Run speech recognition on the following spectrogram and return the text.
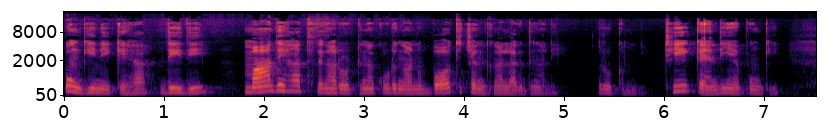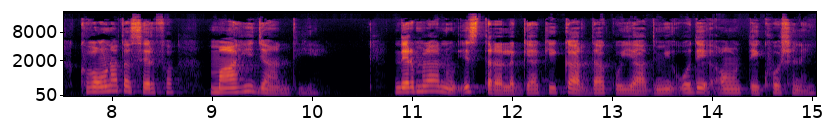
ਭੁੰਗੀ ਨੇ ਕਿਹਾ, ਦੀਦੀ ਮਾਂ ਦੇ ਹੱਥ ਦੀਆਂ ਰੋਟੀਆਂ ਕੁੜੀਆਂ ਨੂੰ ਬਹੁਤ ਚੰਗੀਆਂ ਲੱਗਦੀਆਂ ਨੇ, ਰੁਕਮਨੀ। ਠੀਕ ਕਹਿੰਦੀ ਹੈ ਭੁੰਗੀ ਖਵਾਉਣਾ ਤਾਂ ਸਿਰਫ ਮਾਂ ਹੀ ਜਾਣਦੀ ਏ। ਨਿਰਮਲਾ ਨੂੰ ਇਸ ਤਰ੍ਹਾਂ ਲੱਗਿਆ ਕਿ ਘਰ ਦਾ ਕੋਈ ਆਦਮੀ ਉਹਦੇ ਆਉਣ ਤੇ ਖੁਸ਼ ਨਹੀਂ।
